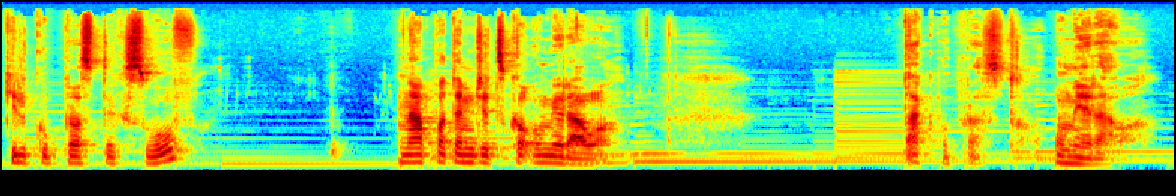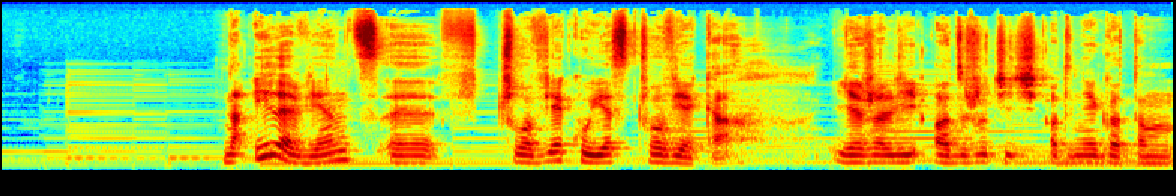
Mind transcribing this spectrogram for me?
kilku prostych słów. No a potem dziecko umierało. Tak po prostu umierało. Na ile więc e, w człowieku jest człowieka, jeżeli odrzucić od niego tą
